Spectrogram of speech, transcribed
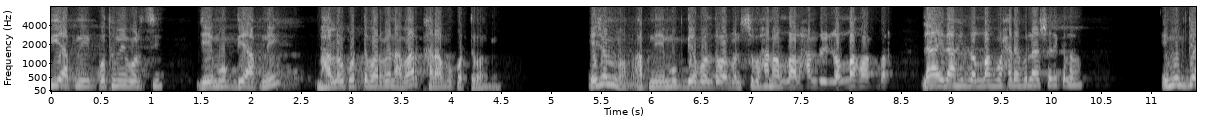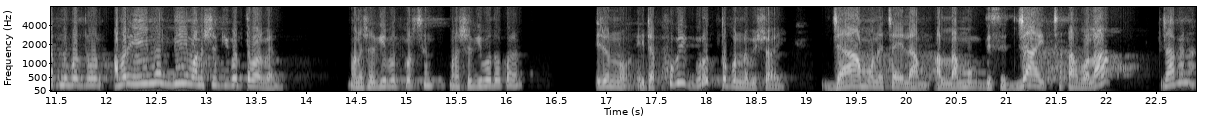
দিয়ে আপনি প্রথমে বলছি যে মুখ দিয়ে আপনি ভালো করতে পারবেন, আবার খারাপও করতে পারবেন। এই জন্য আপনি মুখ দিয়ে বলতে পারবেন সুবহান আল্লাহ আলহামদুলিল্লাহ আকবর, লা ইলাহা ইল্লাল্লাহু ওয়াহদাহু লা শারীকা লাহু। এই মুখ দিয়ে আপনি বলতে পারবেন আবার এই মুখ দিয়ে মানুষের কি করতে পারবেন? মানুষের গিবত করছেন, মানুষের গিবতও করেন। এই জন্য এটা খুবই গুরুত্বপূর্ণ বিষয়। যা মনে চাইলাম আল্লাহ মুখ দিছে, যা ইচ্ছা তা বলা যাবে না।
